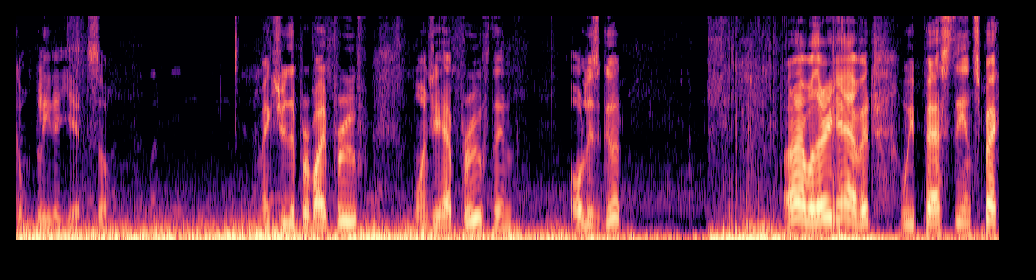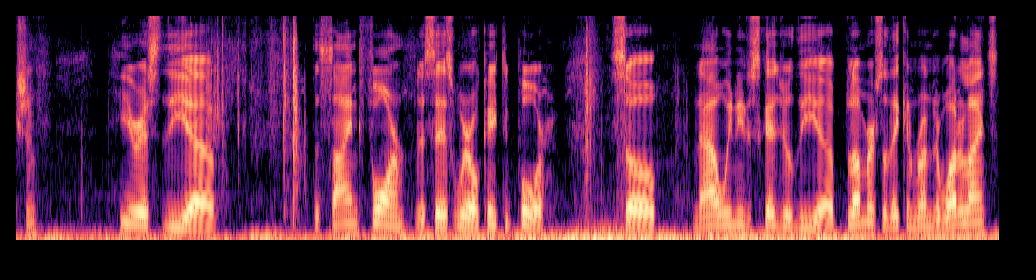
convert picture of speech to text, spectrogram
completed yet so. Make sure they provide proof. Once you have proof then all is good. All right well there you have it. We passed the inspection. Here is the uh, the signed form that says we're okay to pour. So now we need to schedule the uh, plumber so they can run their water lines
